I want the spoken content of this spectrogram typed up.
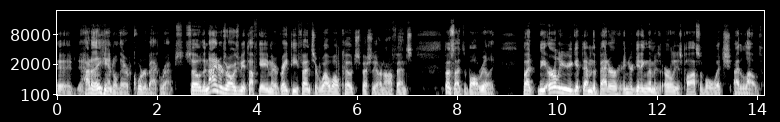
uh, how do they handle their quarterback reps? So the Niners are always be a tough game. They're a great defense. They're well, well coached, especially on offense, both sides of the ball, really. But the earlier you get them, the better, and you're getting them as early as possible, which I love.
